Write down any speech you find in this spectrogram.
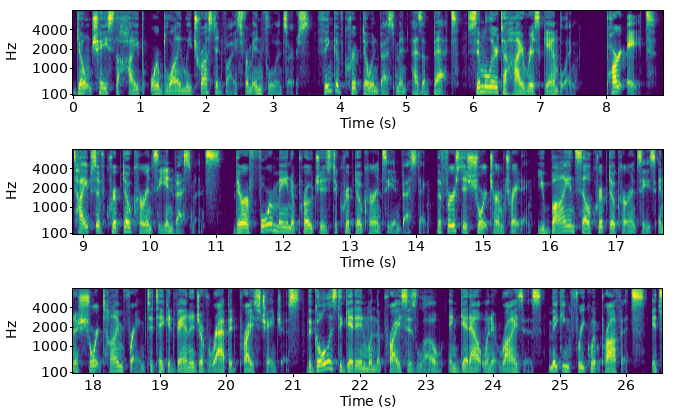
Don't chase the hype or blindly trust advice from influencers. Think of crypto investment as a bet, similar to high risk gambling. Part 8 Types of Cryptocurrency Investments. There are four main approaches to cryptocurrency investing. The first is short-term trading. You buy and sell cryptocurrencies in a short time frame to take advantage of rapid price changes. The goal is to get in when the price is low and get out when it rises, making frequent profits. It's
